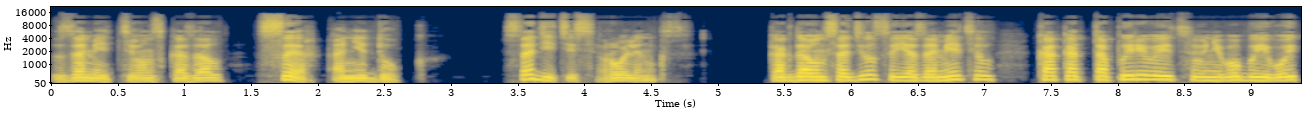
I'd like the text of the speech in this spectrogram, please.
Заметьте, он сказал «сэр», а не «док». «Садитесь, Роллингс». Когда он садился, я заметил, как оттопыривается у него боевой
